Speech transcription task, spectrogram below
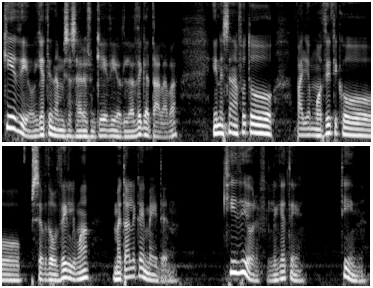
Και οι δύο. Γιατί να μην σας αρέσουν και οι δύο, δηλαδή δεν κατάλαβα. Είναι σαν αυτό το παλιωμοδίτικο ψευδοδήλημα Metallica ή Maiden. Και οι δύο ρε φίλε, γιατί; Τι είναι;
